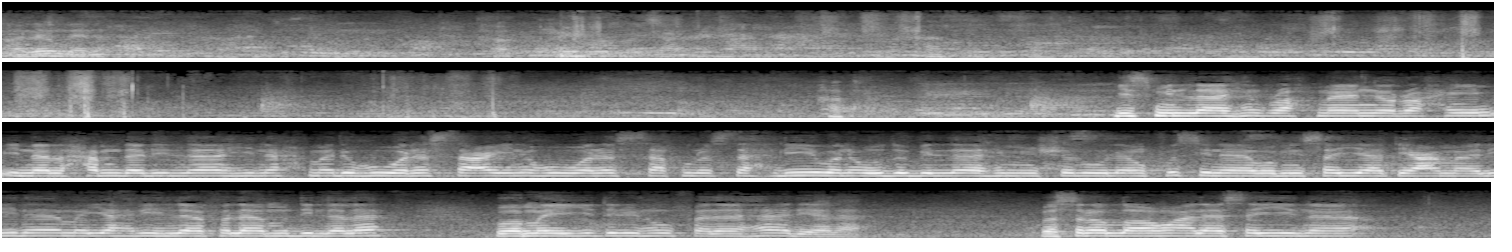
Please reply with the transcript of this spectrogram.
อ่าเริ่มเลยนะครับครับครับครับ بسم الله الرحمن الرحيم إن الحمد لله نحمده ونستعينه ونستغفره ونستهديه ونعوذ بالله من شرور أنفسنا ومن سيئات أعمالنا من يهده الله فلا مضل له ومن يضلله فلا هادي له وصلى الله على سيدنا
